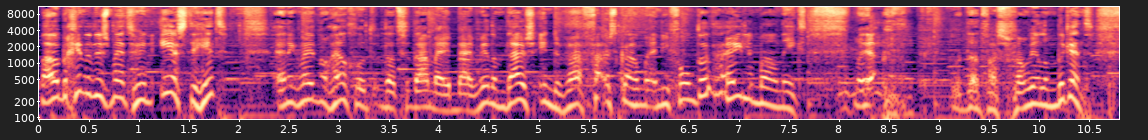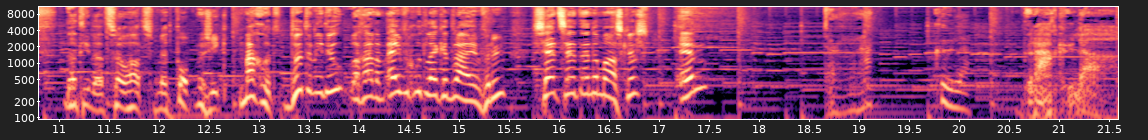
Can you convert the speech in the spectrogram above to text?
Maar we beginnen dus met hun eerste hit. En ik weet nog heel goed dat ze daarmee bij Willem Duis in de vuist kwamen. En die vond dat helemaal niks. Maar ja, dat was van Willem bekend. Dat hij dat zo had met popmuziek. Maar goed, doet er niet toe. We gaan hem even goed lekker draaien voor u. ZZ en de maskers. En... Dracula. Dracula.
